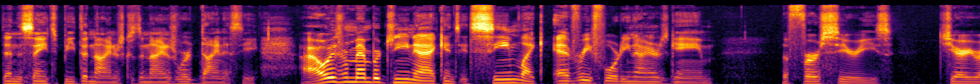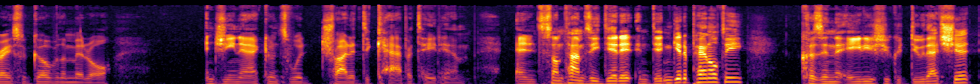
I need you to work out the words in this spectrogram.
than the Saints beat the Niners because the Niners were a dynasty. I always remember Gene Atkins. It seemed like every 49ers game, the first series, Jerry Rice would go over the middle and Gene Atkins would try to decapitate him. And sometimes he did it and didn't get a penalty because in the 80s you could do that shit.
